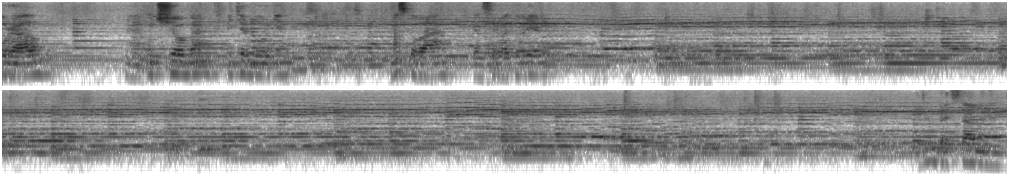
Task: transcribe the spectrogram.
Урал, э, учеба в Петербурге, Москва, консерватория. Представлены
